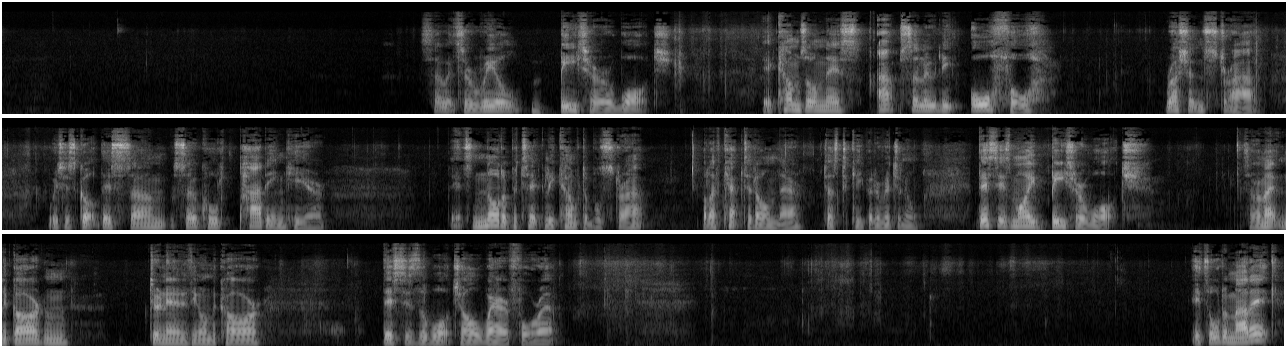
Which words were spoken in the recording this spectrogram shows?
So it's a real beater watch. It comes on this absolutely awful Russian strap, which has got this um, so-called padding here. It's not a particularly comfortable strap, but I've kept it on there just to keep it original. This is my beater watch. So I'm out in the garden, doing anything on the car. This is the watch I'll wear for it. It's automatic.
